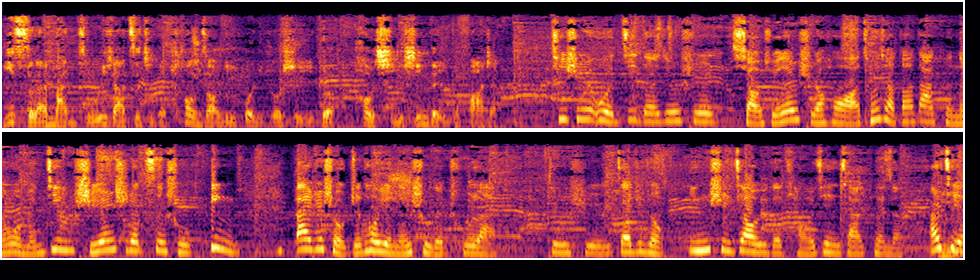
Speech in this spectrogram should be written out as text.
以此来满足一下自己的创造力，或者说是一个好奇心的一个发展。其实我记得，就是小学的时候啊，从小到大，可能我们进实验室的次数，并掰着手指头也能数得出来。就是在这种英式教育的条件下，可能，而且，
